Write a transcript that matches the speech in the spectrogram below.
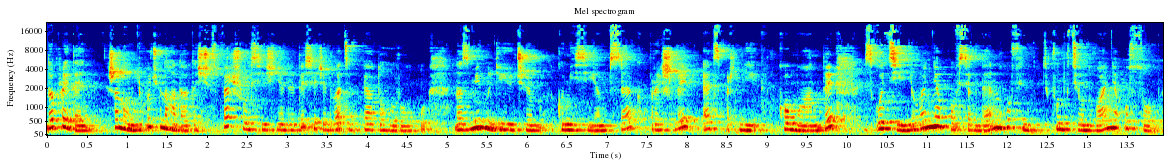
Добрий день, шановні. Хочу нагадати, що з 1 січня 2025 року на зміну діючим комісіям ПСЕК прийшли експертні команди з оцінювання повсякденного функціонування особи.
